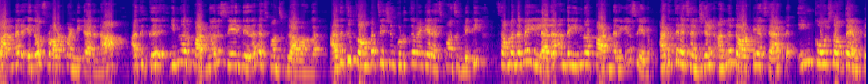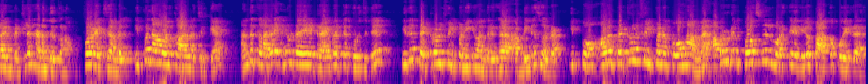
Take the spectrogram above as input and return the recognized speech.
பார்ட்னர் ஏதோ ஃப்ராட் பண்ணிட்டாருன்னா அதுக்கு இன்னொரு பார்ட்னரும் சேர்ந்தே தான் ரெஸ்பான்சிபிள் ஆவாங்க. அதுக்கு காம்பன்சேஷன் கொடுக்க வேண்டிய ரெஸ்பான்சிபிலிட்டி சம்பந்தமே இல்லாத அந்த இன்னொரு பார்ட்னரையும் சேரும். அடுத்த எசென்சியல் அந்த tortious act in course of the எம்ப்ளாய்மெண்ட்ல நடந்திருக்கணும் ஃபார் எக்ஸாம்பிள் இப்ப நான் ஒரு கார் வச்சிருக்கேன். அந்த காரை என்னுடைய டிரைவர்கிட்ட கொடுத்துட்டு இது பெட்ரோல் ஃபில் பண்ணிட்டு வந்துருங்க அப்படின்னு சொல்றேன் இப்போ அவர் பெட்ரோல் ஃபில் பண்ண போகாம அவருடைய பர்சனல் ஒர்க் எதையோ பார்க்க போயிடுறாரு.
